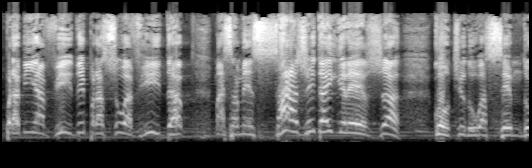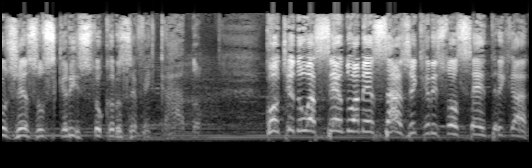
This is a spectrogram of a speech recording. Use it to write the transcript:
para a minha vida e para a sua vida, mas a mensagem da igreja continua sendo Jesus Cristo crucificado. Continua sendo uma mensagem cristocêntrica,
